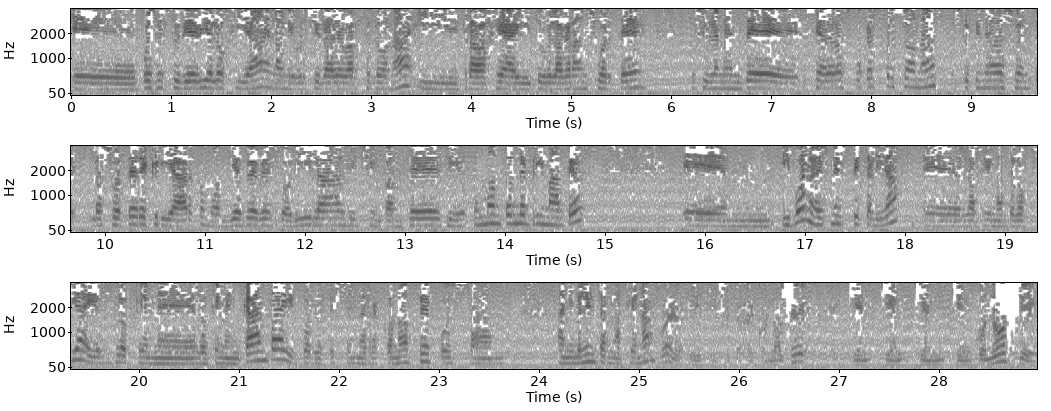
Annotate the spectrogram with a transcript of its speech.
Eh, pues estudié biología en la Universidad de Barcelona y trabajé ahí. Tuve la gran suerte, posiblemente sea de las pocas personas pues, que tienen la suerte, la suerte de criar como 10 bebés gorilas y chimpancés y un montón de primates. Eh, y bueno, es mi especialidad, la primatología, y eso es lo que, me, lo que me encanta y por lo que se me reconoce pues a, a nivel internacional. Bueno, y, y se te reconoce quien, quien, quien, quien conoce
